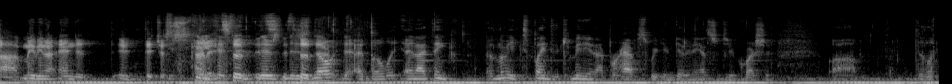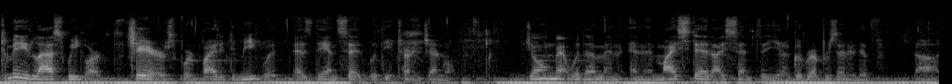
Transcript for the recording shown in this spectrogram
Uh, maybe not ended. It, it just kind of it stood, There's, there's stood no, there. And I think, and let me explain to the committee, and I- perhaps we can get an answer to your question. Um, The committee last week, our chairs, were invited to meet with, as Dan said, with the Attorney General. Joan met with them, and, and in my stead, I sent the uh, good representative, uh,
